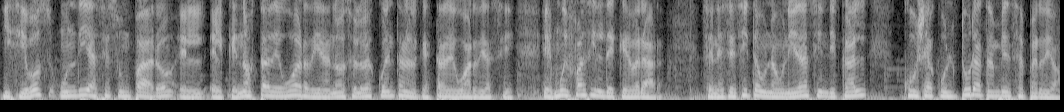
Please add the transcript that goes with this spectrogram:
Y si vos un día haces un paro, el, el que no está de guardia no se lo descuentan, el que está de guardia sí. Es muy fácil de quebrar. Se necesita una unidad sindical cuya cultura también se perdió.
